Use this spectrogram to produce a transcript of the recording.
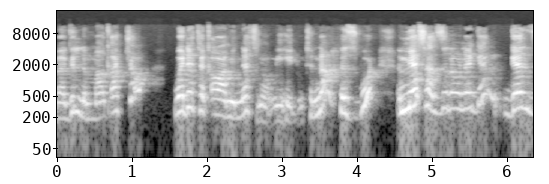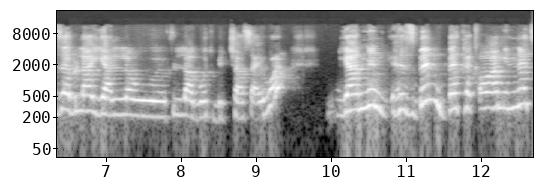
በግል የማውቃቸው ወደ ተቃዋሚነት ነው የሄዱት እና ህዝቡን የሚያሳዝነው ነገር ገንዘብ ላይ ያለው ፍላጎት ብቻ ሳይሆን ያንን ህዝብን በተቃዋሚነት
